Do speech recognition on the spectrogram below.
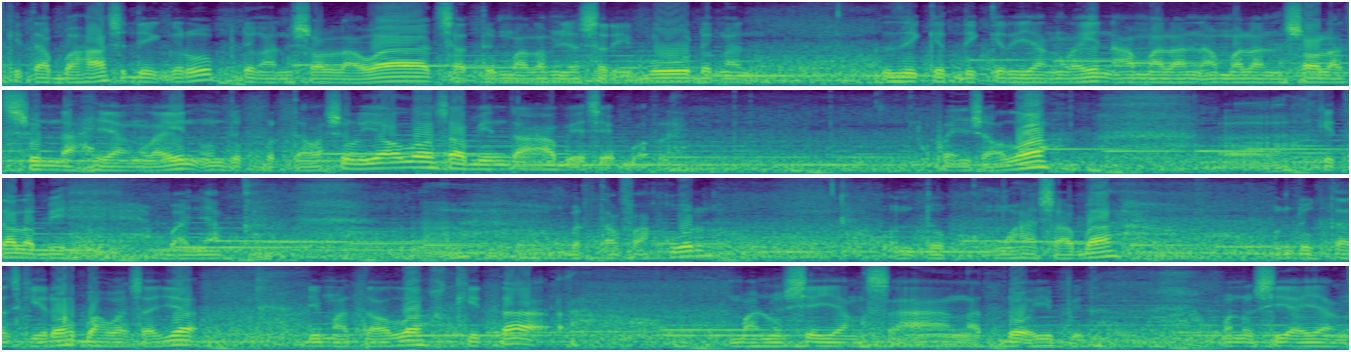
kita bahas di grup dengan sholawat satu malamnya seribu dengan zikir-zikir yang lain amalan-amalan sholat sunnah yang lain untuk bertawasul ya Allah saya minta ABC boleh. Apa insya Allah uh, kita lebih banyak uh, bertafakur untuk muhasabah untuk tazkirah bahwa saja di mata Allah kita manusia yang sangat doib manusia yang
